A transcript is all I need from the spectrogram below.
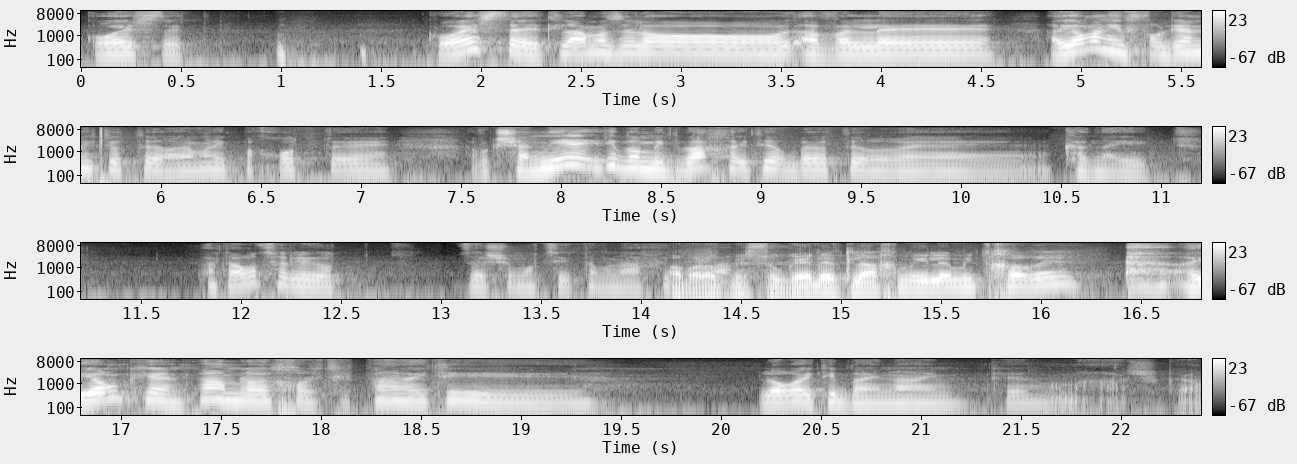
כועסת. כועסת, למה זה לא... אבל... אה, היום אני מפרגנת יותר, היום אני פחות... אה, אבל כשאני הייתי במטבח הייתי הרבה יותר אה, קנאית. אתה רוצה להיות זה שמוציא את המנה הכי טובה. אבל את מסוגלת להחמיא למתחרה? היום כן, פעם לא יכולתי. פעם הייתי... לא ראיתי בעיניים, כן, ממש ככה.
